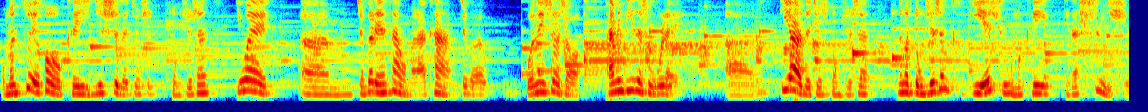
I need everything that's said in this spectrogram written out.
我们最后可以一试的就是董学生，因为，嗯，整个联赛我们来看，这个国内射手排名第一的是吴磊，呃，第二的就是董学生。那么董学生可也许我们可以给他试一试，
